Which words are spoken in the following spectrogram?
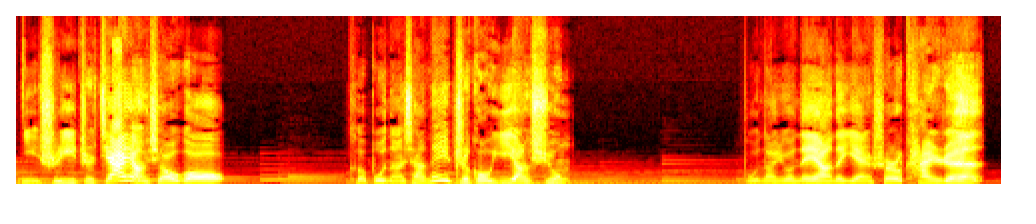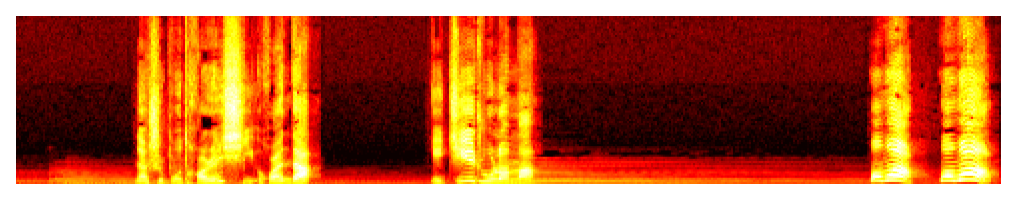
你是一只家养小狗，可不能像那只狗一样凶，不能用那样的眼神看人。”那是不讨人喜欢的，你记住了吗？汪汪汪汪！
